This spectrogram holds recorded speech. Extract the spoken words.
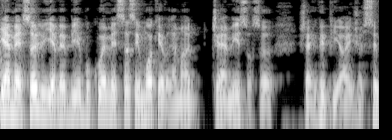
il aimait ça, lui, il avait bien beaucoup aimé ça. C'est moi qui ai vraiment jammé sur ça. Je suis arrivé, puis hey, je sais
